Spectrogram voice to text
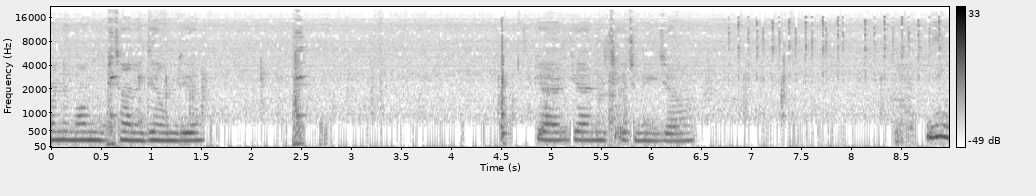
Annem annem bir tane diyorum diyor. Gel gel hiç acımayacağım. Uh.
